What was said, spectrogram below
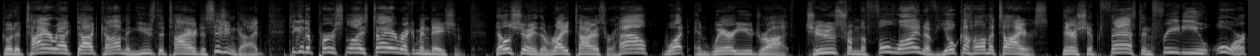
Go to TireRack.com and use the Tire Decision Guide to get a personalized tire recommendation. They'll show you the right tires for how, what, and where you drive. Choose from the full line of Yokohama tires. They're shipped fast and free to you or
